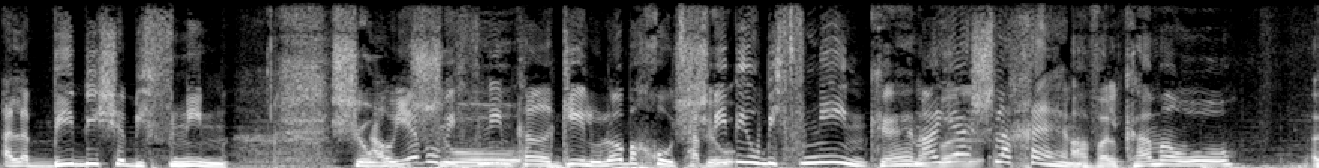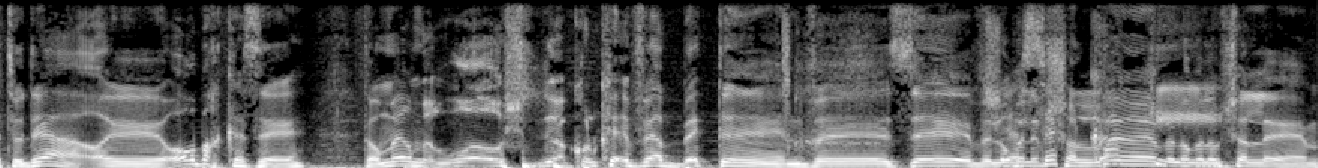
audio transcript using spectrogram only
על הביבי שבפנים. שהוא- האויב הוא שהוא- בפנים כרגיל, הוא לא בחוץ, שהוא- הביבי הוא בפנים. כן, מה אבל... יש לכם? אבל כמה הוא... אתה יודע, אה, אורבך כזה, אתה אומר מראש, הכל כאבי הבטן, וזה, ולא בלב שלם, קקי. ולא בלב שלם.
